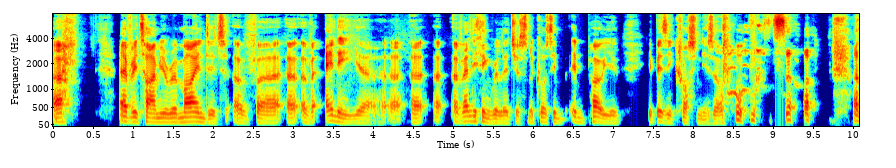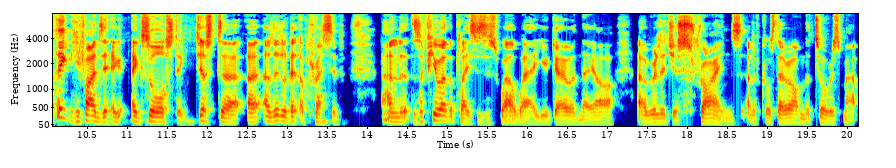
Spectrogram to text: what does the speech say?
uh, every time you're reminded of uh, of any uh, uh, uh, of anything religious. And of course, in, in Pau, you you're busy crossing yourself. I think he finds it exhausting, just uh, a, a, little bit oppressive. And there's a few other places as well where you go and they are uh, religious shrines, and of course they're on the tourist map,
